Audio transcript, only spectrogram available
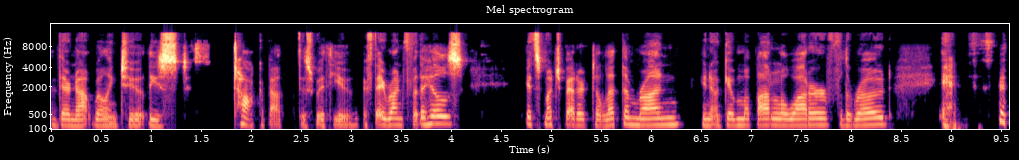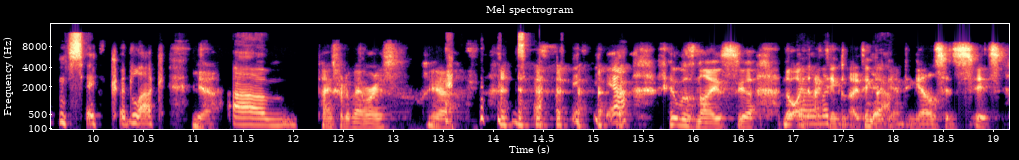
they're not willing to at least talk about this with you if they run for the hills it's much better to let them run you know give them a bottle of water for the road and say good luck yeah um Thanks for the memories. Yeah. yeah. it was nice. Yeah. No, I, I think I think yeah. like anything else, it's it's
